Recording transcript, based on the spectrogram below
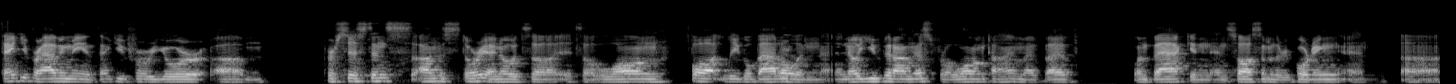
Thank you for having me, and thank you for your um, persistence on this story. I know it's a it's a long fought legal battle, and I know you've been on this for a long time. I've I've went back and, and saw some of the reporting and uh,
